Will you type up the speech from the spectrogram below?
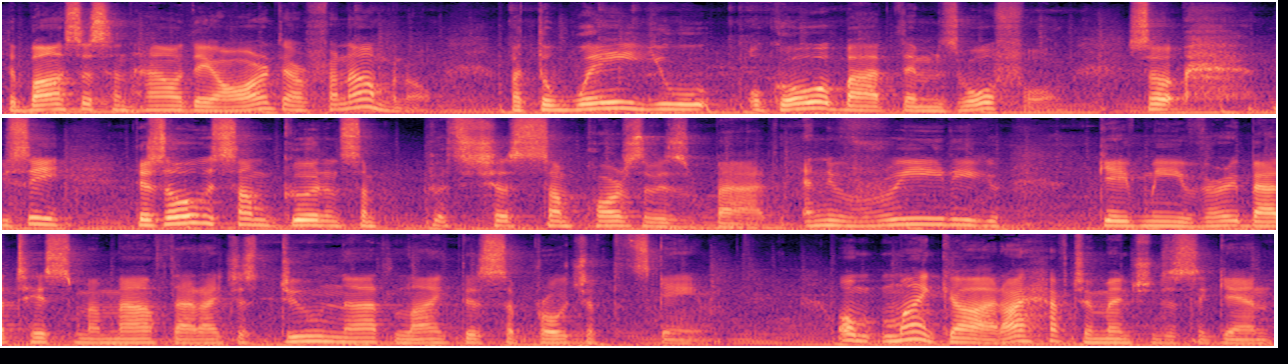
the bosses and how they are they're phenomenal but the way you go about them is awful. So, you see, there's always some good and some just some parts of it is bad, and it really gave me a very bad taste in my mouth that I just do not like this approach of this game. Oh my god, I have to mention this again,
